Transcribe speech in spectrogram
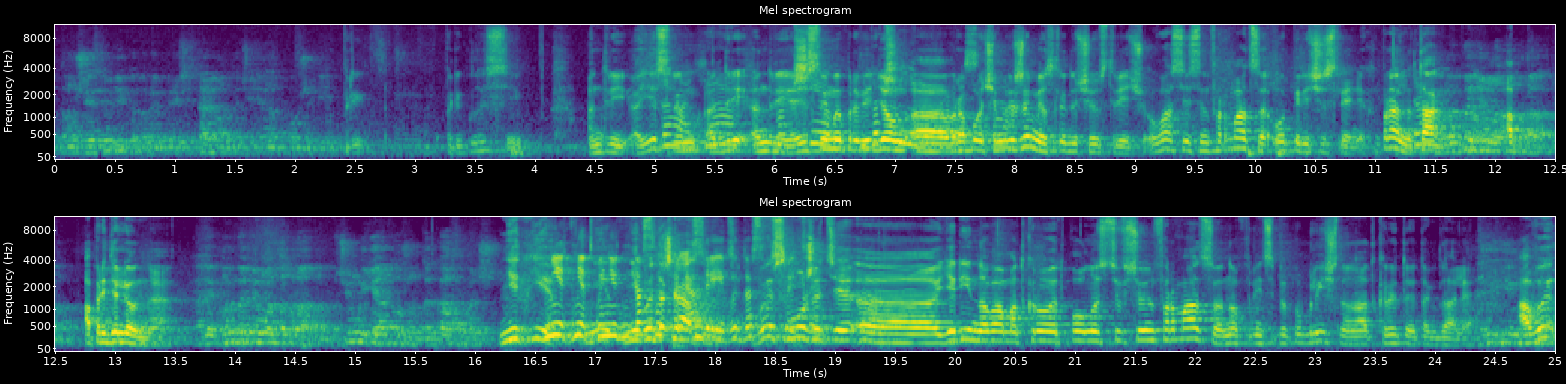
Потому что есть люди, которые перечисляли на значительно позже. При- пригласи. Андрей, а если, Да, м- я Андрей, Андрей, а вообще- если мы проведем а, в рабочем да. режиме следующую встречу, у вас есть информация о перечислениях, правильно? Да. Так, Мы пойдем оп- обратно. определенная. Олег, мы пойдем от обратно. Почему я должен доказывать, что... Нет, нет, Нет, нет, вы не дослушали, доказываете. Андрей, вы Вы дослушайте. сможете, э, Ирина вам откроет полностью всю информацию, она в принципе публична, она открыта и так далее. А вы, вы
